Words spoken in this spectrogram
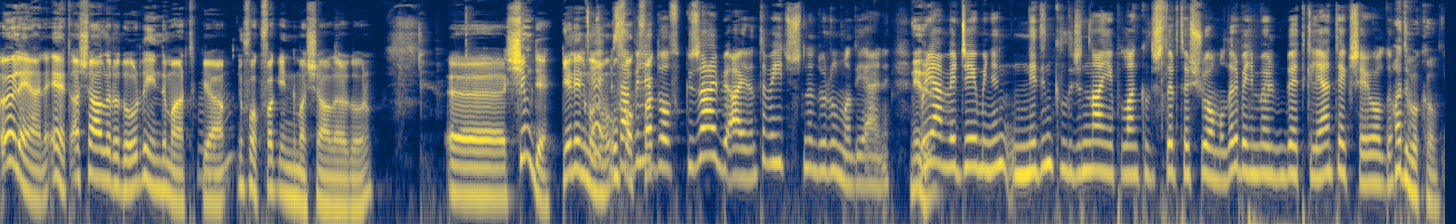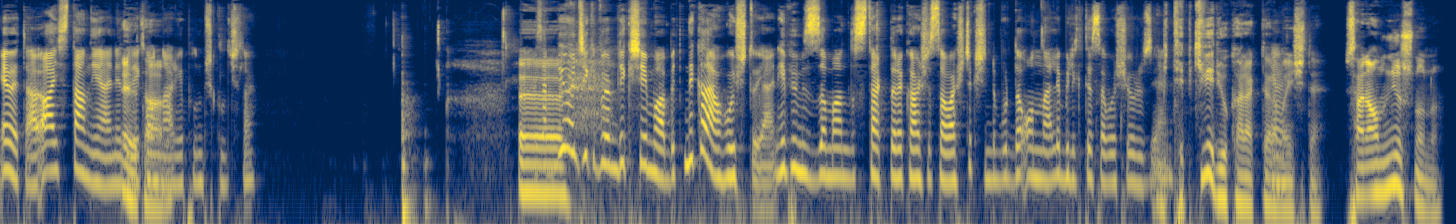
Öyle yani. Evet aşağılara doğru da indim artık ya. Ufak ufak indim aşağılara doğru. Ee, şimdi gelelim o Evet, zaman mesela ufak ufak. Blood güzel bir ayrıntı ve hiç üstünde durulmadı yani. Nedir? Brian ve Jaime'nin Ned'in kılıcından yapılan kılıçları taşıyor olmaları benim ölümde etkileyen tek şey oldu. Hadi bakalım. Evet abi Ice'tan yani Evet direkt abi. onlar yapılmış kılıçlar. Ee, Mesela bir önceki bölümdeki şey muhabbeti ne kadar hoştu yani. Hepimiz zamanında Stark'lara karşı savaştık. Şimdi burada onlarla birlikte savaşıyoruz yani. bir tepki veriyor karakter ama Evet. işte. Sen anlıyorsun onu.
